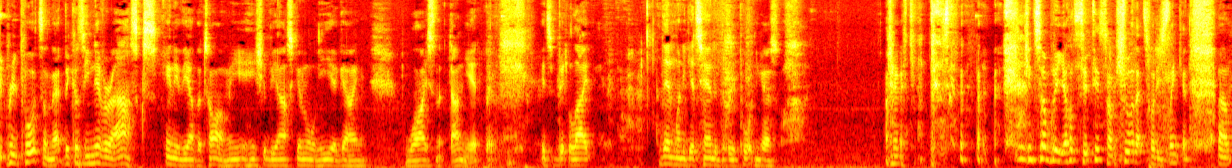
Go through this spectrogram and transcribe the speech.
reports on that because he never asks any of the other time. He, he should be asking all year, going, "Why isn't it done yet?" But it's a bit late. Then when he gets handed the report and goes, oh, Can somebody else do this? I'm sure that's what he's thinking. Um,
